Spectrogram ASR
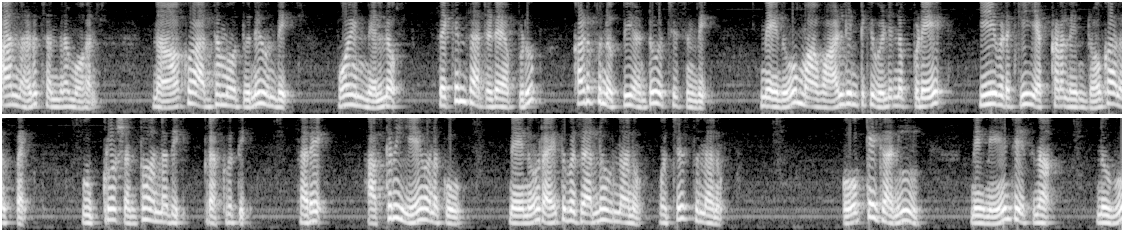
అన్నాడు చంద్రమోహన్. నాకు అర్థమవుతూనే ఉంది. పోయిన నెలలో సెకండ్ సాటర్డే అప్పుడు కడుపు నొప్పి అంటూ వచ్చేసింది. నేను మా వాళ్ళింటికి వెళ్ళినప్పుడే ఈవిడకి ఎక్కడ లేని రోగాలు వస్తాయి. ఉక్రోషంతో అన్నది ప్రకృతి. సరే అక్కని ఏమనకు? నేను రైతు బజార్లో ఉన్నాను వచ్చేస్తున్నాను. ఓకే కానీ నేనేం చేసినా నువ్వు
